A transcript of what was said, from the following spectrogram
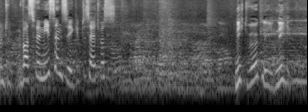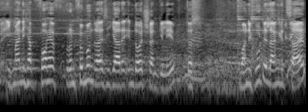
Und was vermissen Sie? Gibt es etwas? Nicht wirklich. Nicht, ich meine, ich habe vorher rund 35 Jahre in Deutschland gelebt. Das war eine gute lange Zeit.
